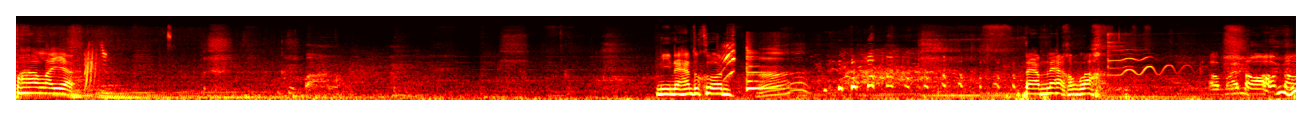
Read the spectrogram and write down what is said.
ปลาอะไรอะ นี่นะฮะทุกคน แต้มแรกของเรา เอาไปต่อครับต่อ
